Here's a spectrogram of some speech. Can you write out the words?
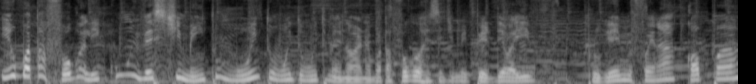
e o Botafogo ali com um investimento muito, muito, muito menor, né? O Botafogo recentemente perdeu aí pro Grêmio, foi na Copa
